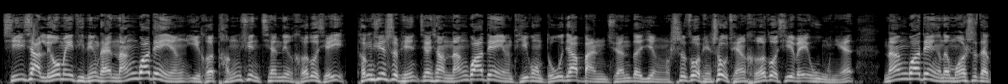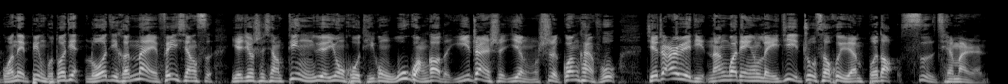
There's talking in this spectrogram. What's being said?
旗下流媒体平台南瓜电影已和腾讯签订合作协议，腾讯视频将向南瓜电影提供独家版权的影视作品授权，合作期为五年。南瓜电影的模式在国内并不多见，逻辑和奈飞相似，也就是向订阅用户提供无广告的一站式影视观看服务。截至二月底，南瓜电影累计注册会员不到四千万人。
